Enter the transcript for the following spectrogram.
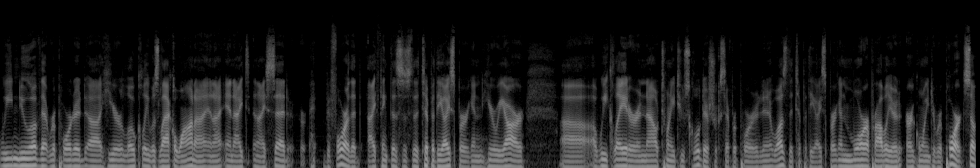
we knew of that reported uh, here locally was Lackawanna, and I and I and I said before that I think this is the tip of the iceberg, and here we are. Uh, a week later, and now 22 school districts have reported, and it was the tip of the iceberg, and more probably are, are going to report. So,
